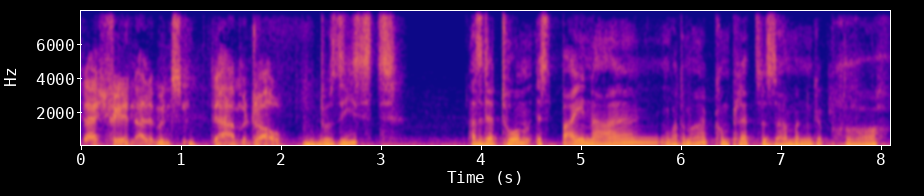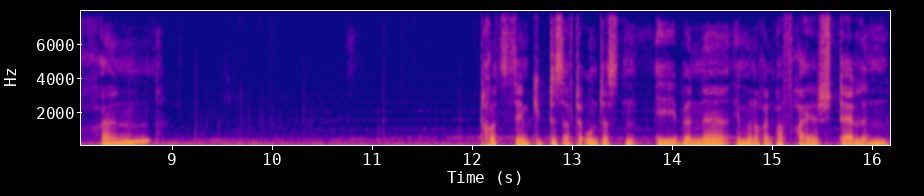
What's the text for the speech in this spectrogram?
Vielleicht fehlen alle Münzen, der arme Drow. Du siehst. Also der Turm ist beinahe, warte mal, komplett zusammengebrochen. Trotzdem gibt es auf der untersten Ebene immer noch ein paar freie Stellen.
